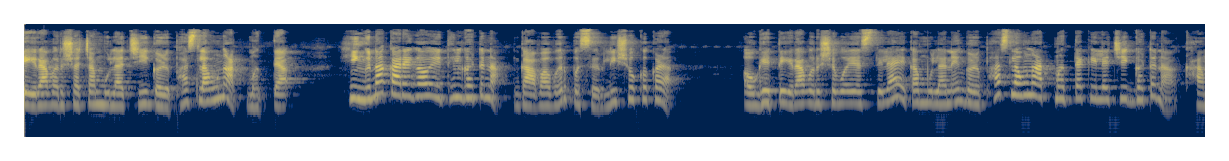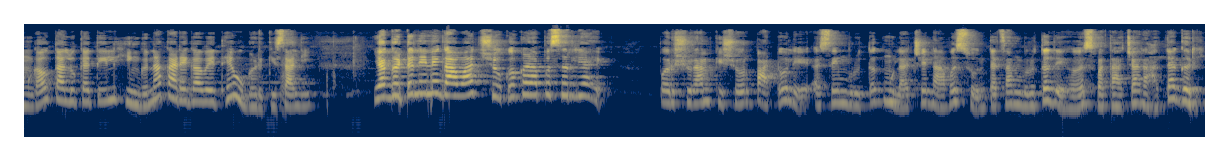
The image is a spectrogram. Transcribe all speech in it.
तेरा वर्षाच्या मुलाची गळफास लावून आत्महत्या. हिंगणा कारेगाव येथील घटना गावावर पसरली शोककळा. अवघे तेरा वर्ष वय असलेल्या एका मुलाने गळफास लावून आत्महत्या केल्याची घटना खामगाव तालुक्यातील हिंगणा कारेगाव येथे उघडकीस आली. या घटनेने गावात शोककळा पसरली आहे. परशुराम किशोर पाटोले असे मृतक मुलाचे नाव असून त्याचा मृतदेह स्वतःच्या राहत्या घरी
